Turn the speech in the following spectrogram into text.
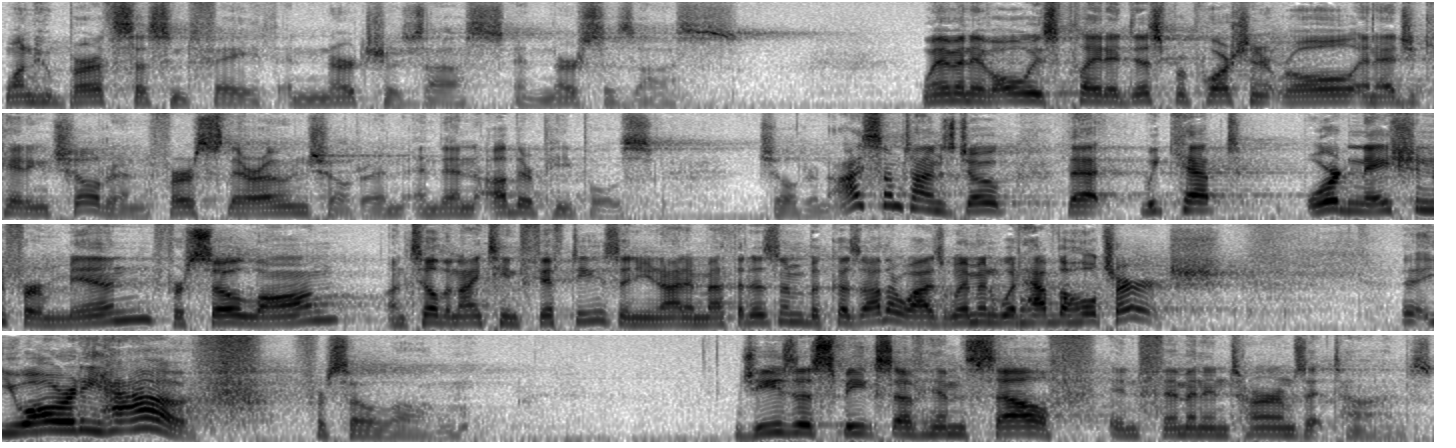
one who births us in faith and nurtures us and nurses us. Women have always played a disproportionate role in educating children, first their own children, and then other people's children. I sometimes joke that we kept ordination for men for so long until the 1950s in United Methodism because otherwise women would have the whole church. You already have for so long. Jesus speaks of himself in feminine terms at times,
